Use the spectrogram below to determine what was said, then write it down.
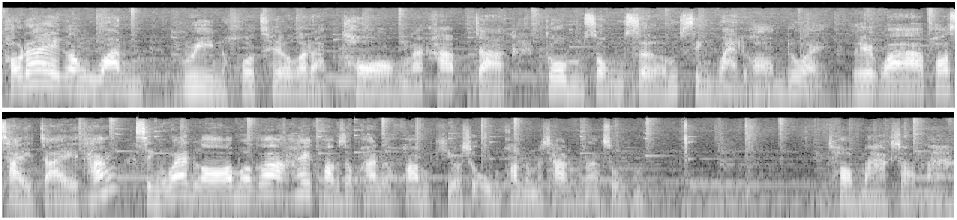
เขาได้รางวัล Green Hotel ระดับทองนะครับจากกรมส่งเสริมสิ่งแวดล้อมด้วย เรียกว่าเพราะใส่ใจทั้งสิ่งแวดล้อมแล้วก็ให้ความสำคัญกับความเขียวชอุ่มความธรรมชาติค่อนข้างสูงชอบมากชอบมาก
